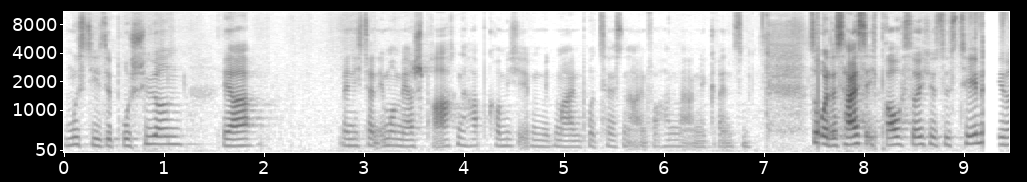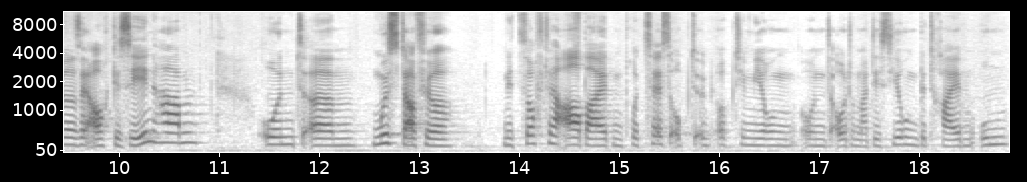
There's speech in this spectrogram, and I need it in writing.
muss diese Broschüren, ja, wenn ich dann immer mehr Sprachen habe, komme ich eben mit meinen Prozessen einfach an meine Grenzen. So, das heißt, ich brauche solche Systeme, wie wir sie auch gesehen haben und ähm, muss dafür mit Software arbeiten, Prozessoptimierung und Automatisierung betreiben, um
